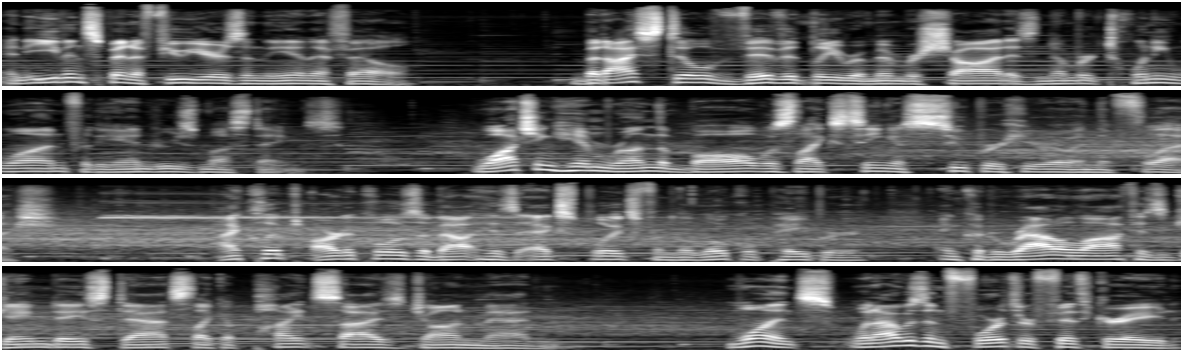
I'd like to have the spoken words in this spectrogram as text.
and even spent a few years in the NFL. But I still vividly remember Shad as number 21 for the Andrews Mustangs. Watching him run the ball was like seeing a superhero in the flesh. I clipped articles about his exploits from the local paper and could rattle off his game day stats like a pint sized John Madden. Once, when I was in fourth or fifth grade,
